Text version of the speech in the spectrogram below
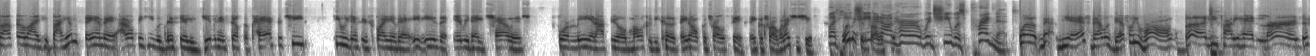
So I feel like by him saying that, I don't think he was necessarily giving himself the pass to cheat. He was just explaining that it is an everyday challenge for me, and I feel mostly because they don't control sex; they control relationships. But he Women cheated on sex. her when she was pregnant. Well, that, yes, that was definitely wrong, but he probably hadn't learned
